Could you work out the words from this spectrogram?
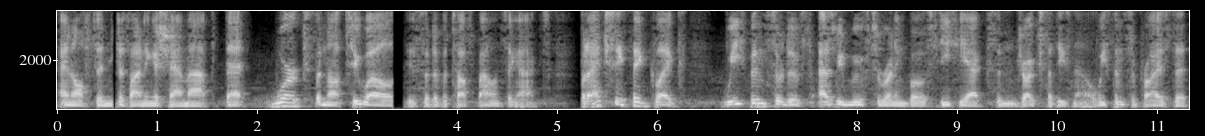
And often designing a sham app that works, but not too well is sort of a tough balancing act. But I actually think like we've been sort of, as we move to running both DTX and drug studies now, we've been surprised at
